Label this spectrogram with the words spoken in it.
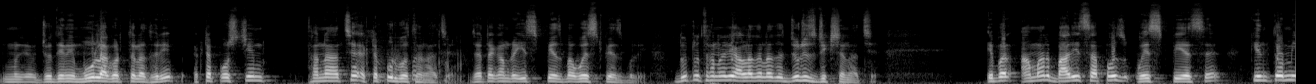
মানে যদি আমি মূল আগরতলা ধরি একটা পশ্চিম থানা আছে, একটা পূর্ব থানা আছে, যেটাকে আমরা ইস্ট পিএস বা ওয়েস্ট পিএস বলি। দুটো থানারই আলাদা আলাদা জুরিসডিকশন আছে। এবার আমার বাড়ি সাপোজ ওয়েস্ট পিএসে কিন্তু আমি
